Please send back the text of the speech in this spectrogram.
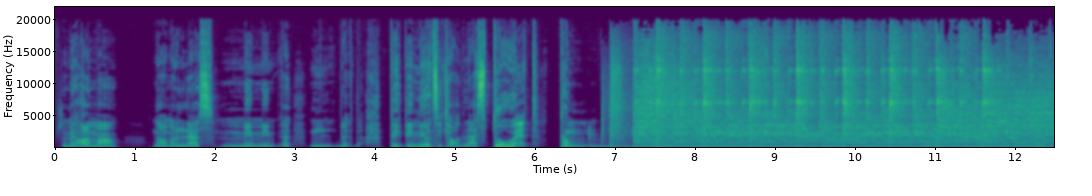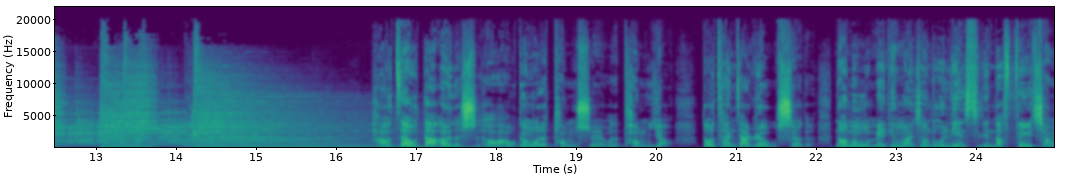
准备好了吗？那我们 Let's me me 呃嗯 Baby Musical，Let's do it，boom。好，在我大二的时候啊，我跟我的同学、我的朋友都参加热舞社的，然后我们每天晚上都会练习，练到非常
